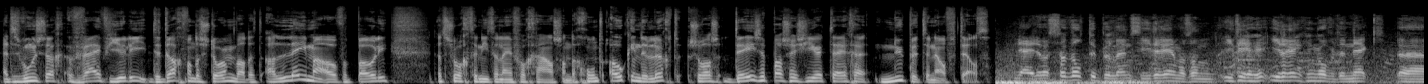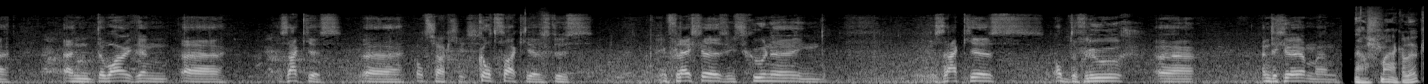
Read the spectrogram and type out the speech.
Het is woensdag 5 juli, de dag van de storm. We hadden het alleen maar over poli. Dat zorgde niet alleen voor chaos aan de grond, ook in de lucht. Zoals deze passagier tegen nu.nl vertelt. Nee, er was zoveel turbulentie. Iedereen, was aan, iedereen, iedereen ging over de nek. Uh, en er waren geen uh, zakjes. Uh, kotzakjes. Kotzakjes, dus in flesjes, in schoenen, in zakjes, op de vloer. En de geur, man. Nou, smakelijk.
